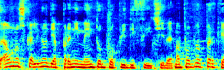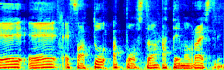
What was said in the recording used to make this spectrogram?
ha uno scalino di apprendimento un po' più difficile ma proprio perché è, è fatto apposta a tema wrestling.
